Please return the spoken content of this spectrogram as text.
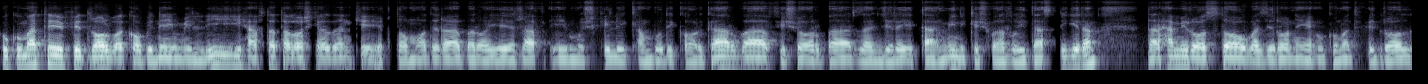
حکومت فدرال و کابینه ملی هفته تلاش کردند که اقدامات را برای رفع مشکل کمبود کارگر و فشار بر زنجیره تأمین کشور روی دست بگیرند. در همین راستا وزیران حکومت فدرال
